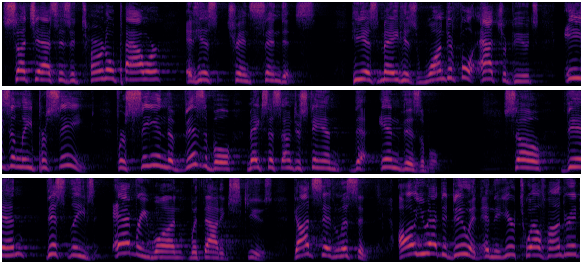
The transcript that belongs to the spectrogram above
such as his eternal power and his transcendence. He has made his wonderful attributes easily perceived. For seeing the visible makes us understand the invisible. So then, this leaves everyone without excuse. God said, Listen, all you had to do in, the year 1200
